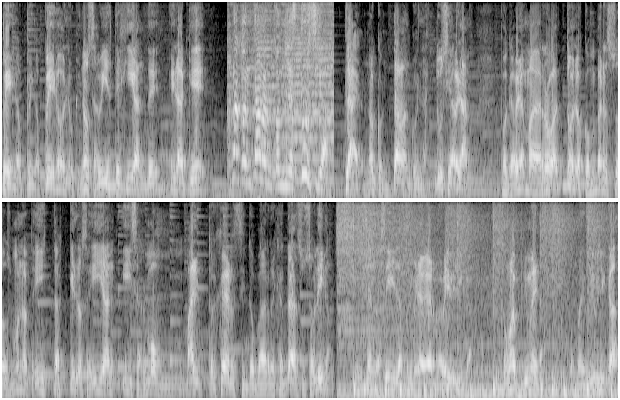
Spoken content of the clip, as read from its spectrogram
Pero, pero, pero, lo que no sabía este gigante era que No contaban con mi astucia. Claro, no contaban con la astucia de Abraham, porque Abraham agarró a todos los conversos monoteístas que lo seguían y se armó un alto ejército para rescatar a su sobrino, iniciando así la primera guerra bíblica. Y como es primera y como es bíblica,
